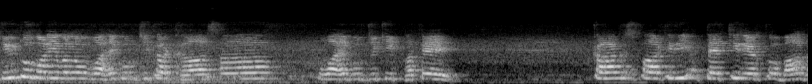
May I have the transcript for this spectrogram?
ਟੀਟੂ ਬਾਣੀ ਵੱਲੋਂ ਵਾਹਿਗੁਰੂ ਜੀ ਕਾ ਖਾਲਸਾ, ਵਾਹਿਗੁਰੂ ਜੀ ਕੀ ਫਤਿਹ। ਕਾਂਗਰਸ ਪਾਰਟੀ ਦੀ ਅਟੈਚੀ ਰੇਟ ਤੋਂ ਬਾਅਦ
